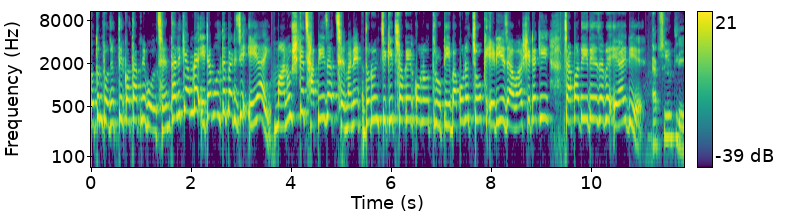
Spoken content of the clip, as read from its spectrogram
নতুন প্রযুক্তির কথা আপনি বলছেন তাহলে কি আমরা এটা বলতে পারি যে এআই মানুষকে ছাপিয়ে যাচ্ছে মানে ধরুন চিকিৎসকের কোনো ত্রুটি বা কোনো চোখ এড়িয়ে যাওয়া সেটা কি চাপা দিয়ে দিয়ে যাবে এআই দিয়ে absolutely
